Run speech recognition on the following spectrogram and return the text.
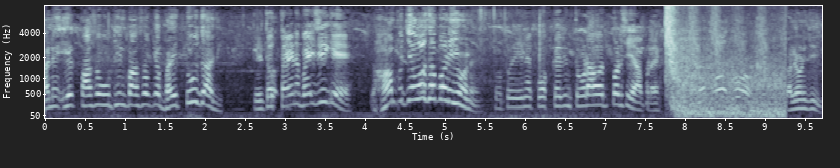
અને એક પાછો ઉઠીને પાછો કે ભાઈ તું જાજ એ તો ત્રણ ભાઈ છે કે? હંપ જેવો છે પણ ઈયોને. તો તો એને કોક કરીને તોડાવવા જ પડશે આપણે. કલ્યાણજી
